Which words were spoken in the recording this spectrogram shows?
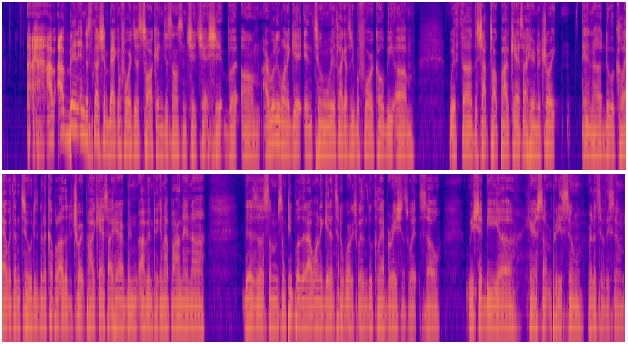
I've I've been in discussion back and forth, just talking, just on some chit chat shit. But um, I really want to get in tune with, like I told you before, Kobe, um, with uh, the Shop Talk podcast out here in Detroit, and uh, do a collab with them too. There's been a couple of other Detroit podcasts out here I've been I've been picking up on, and uh, there's uh, some some people that I want to get into the works with and do collaborations with. So we should be uh, hearing something pretty soon, relatively soon.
